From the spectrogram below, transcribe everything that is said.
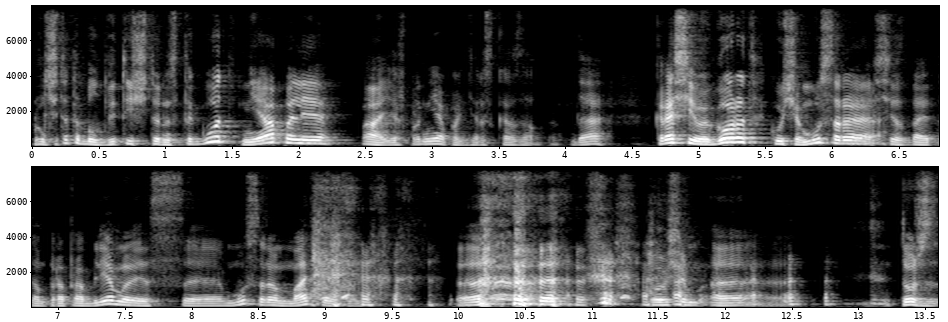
Значит, это был 2014 год в Неаполе. А, я же про Неаполь не рассказал, да. Красивый город, куча мусора, да. все знают там про проблемы с э, мусором, мафия. В общем, э, тоже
